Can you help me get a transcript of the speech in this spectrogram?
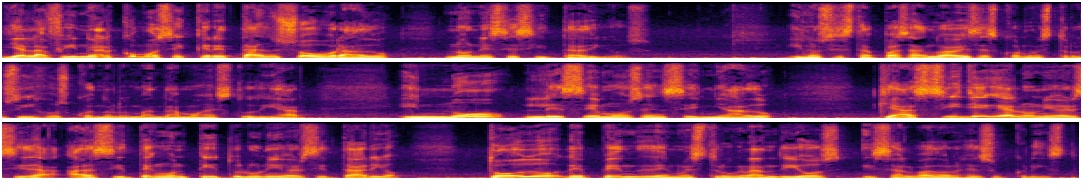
y a la final, como se cree tan sobrado, no necesita a Dios. Y nos está pasando a veces con nuestros hijos cuando los mandamos a estudiar y no les hemos enseñado que así llegue a la universidad, así tenga un título universitario, todo depende de nuestro gran Dios y Salvador Jesucristo.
